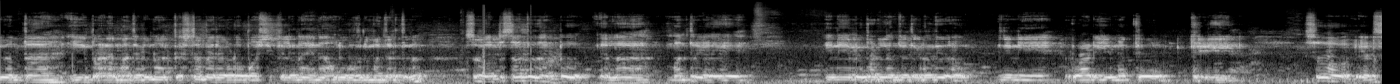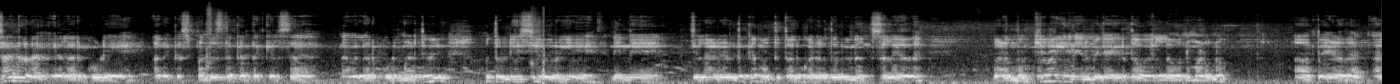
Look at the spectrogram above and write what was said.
ಇವತ್ತ ಈ ಪ್ರಾಣ ಮಾತಾಡೋಣ ಕೃಷ್ಣ ಬೈರೇಗೌಡ ಒಬ್ಬ ಏನೋ ಏನ ಅವ್ರಿಗೆ ಮಾತಾಡ್ತೀನಿ ಮಾತಾಡ್ತೀನೋ. ಸೊ ಎಂಟು ಸಾವಿರದ ಅಟ್ಟು ಎಲ್ಲ ಮಂತ್ರಿಗಳಿಗೆ, ನಿನ್ನೆ ಬಿ ಪಾಟೀಲ್ ಜೊತೆಗೆ ಬಂದಿದ್ರು. ನಿನ್ನೆ ರಾಡಿಗೆ ಮತ್ತು ಕಿಡಿಗಿ. ಸೊ ಎಷ್ಟು ಸಾವಿರದ ಎಲ್ಲರೂ ಕೂಡಿ ಅದಕ್ಕೆ ಸ್ಪಂದಿಸ್ತಕ್ಕಂಥ ಕೆಲಸ ನಾವೆಲ್ಲರೂ ಕೂಡಿ ಮಾಡ್ತೀವಿ. ಮತ್ತು ಡಿ ಸಿ ಅವರಿಗೆ ನಿನ್ನೆ ಜಿಲ್ಲಾಡಳಿತಕ್ಕೆ ಮತ್ತು ತಾಲೂಕು ಆಡಳಿತವ್ರಿಗೆ ನನ್ನ ಸಲಹೆ ಅದ. ಬಹಳ ಮುಖ್ಯವಾಗಿ ಏನೇನು ಬೇಕಾಗಿರ್ತಾವೆ ಎಲ್ಲವನ್ನು ಮಾಡೋನು ಅಪ್ಪ ಹೇಳ್ದ, ಆ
